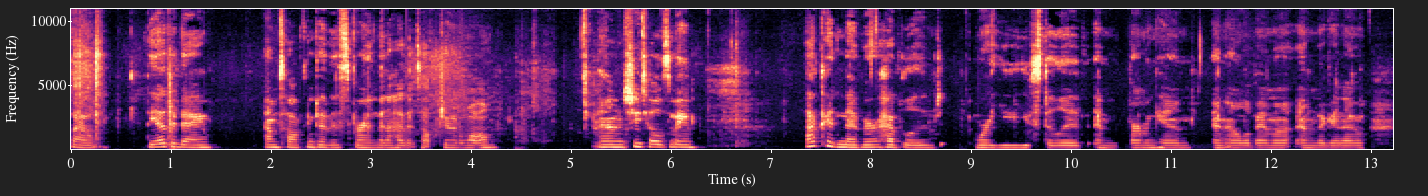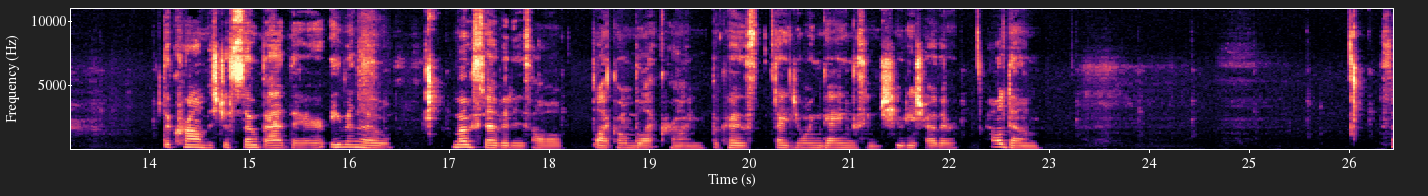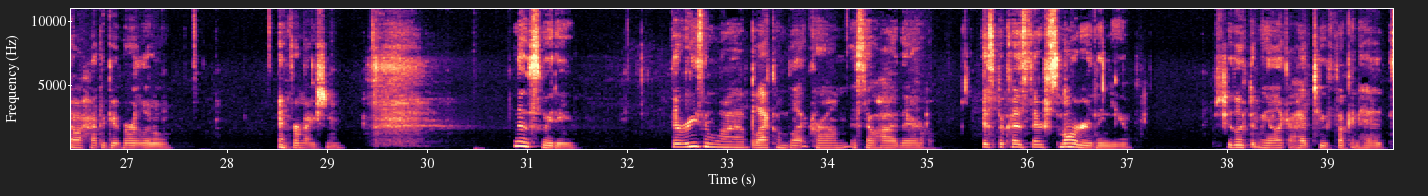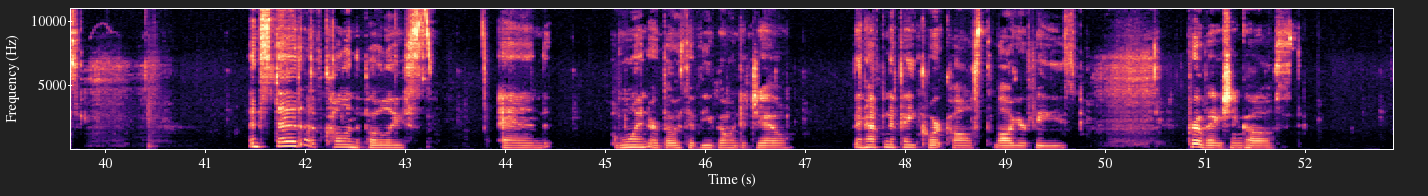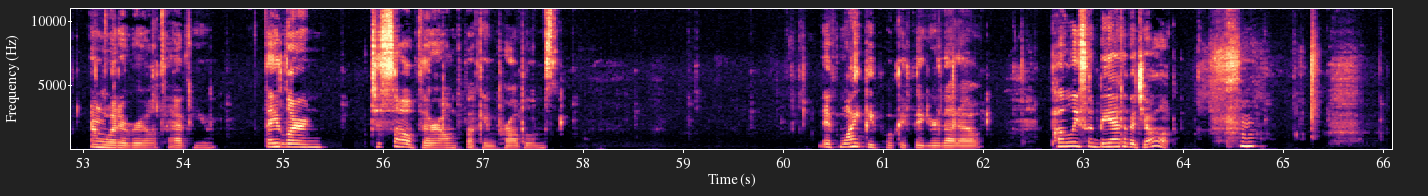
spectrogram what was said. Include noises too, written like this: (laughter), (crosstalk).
So, the other day, I'm talking to this friend that I haven't talked to in a while, and she tells me, I could never have lived where you used to live in Birmingham, in Alabama, in the ghetto. The crime is just so bad there, even though most of it is all black on black crime because they join gangs and shoot each other. How dumb. So I had to give her a little information. No, sweetie. The reason why black on black crime is so high there is because they're smarter than you. She looked at me like I had two fucking heads. Instead of calling the police and one or both of you going to jail, then having to pay court costs, lawyer fees, probation costs, and whatever else have you, they learn to solve their own fucking problems. If white people could figure that out, police would be out of a job. (laughs)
